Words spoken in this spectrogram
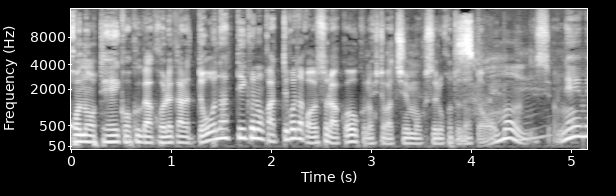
この帝国がこれからどうなっていくのかってことがおそらく多くの人が注目することだと思うんですよね。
